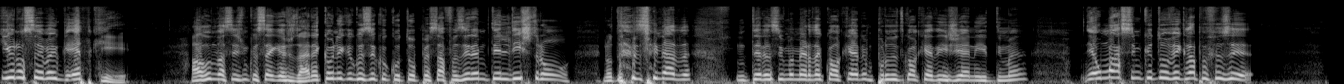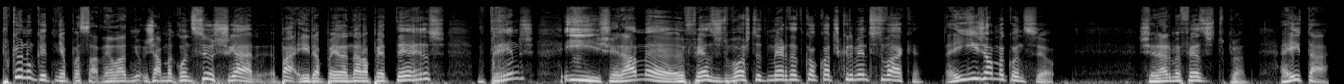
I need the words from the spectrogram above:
E eu não sei bem o que é de quê. Algum de vocês me consegue ajudar? É que a única coisa que eu estou a pensar a fazer é meter-lhe distron. Não tem assim nada. Meter assim uma merda qualquer, um produto qualquer de higiene íntima. É o máximo que eu estou a ver que dá para fazer. Porque eu nunca tinha passado em lado nenhum. Já me aconteceu chegar, pá, ir a pé, andar ao pé de terras, de terrenos, e cheirar-me a fezes de bosta de merda de cocó de excrementos de vaca. Aí já me aconteceu. Cheirar-me a fezes de. Pronto. Aí está.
